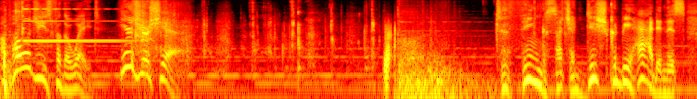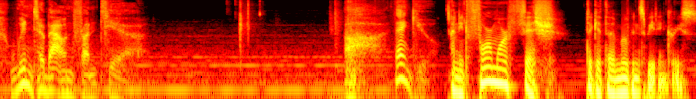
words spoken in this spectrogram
Apologies for the wait. Here's your share. To think such a dish could be had in this winter-bound frontier. Ah, thank you. I need four more fish to get the movement speed increase.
